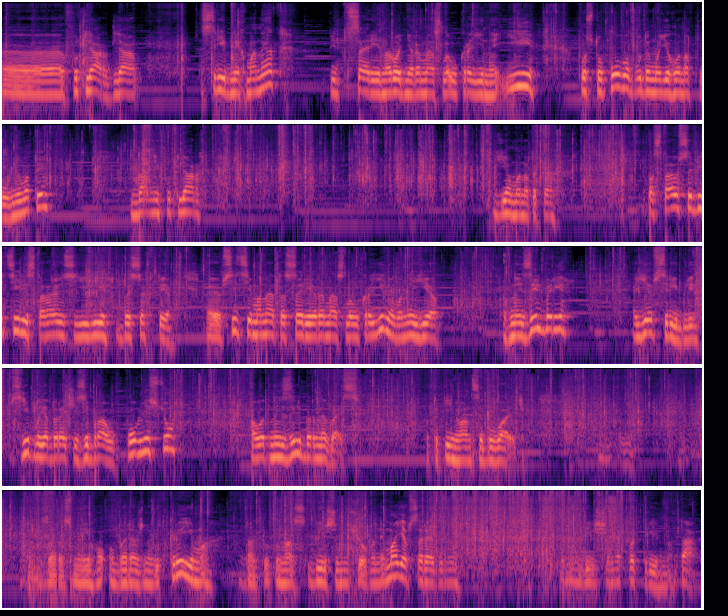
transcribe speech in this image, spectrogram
е, футляр для срібних монет під серії Народні ремесла України і поступово будемо його наповнювати даний футляр. Є в мене така. Поставив собі ціль і стараюсь її досягти. Е, Всі ці монети серії Ремесла України вони є в Нейзильбері, а є в сріблі. Срібло я, до речі, зібрав повністю, а от Нейзильбер не весь. Отакі нюанси бувають. Зараз ми його обережно відкриємо. Так, тут у нас більше нічого немає всередині. Тому більше не потрібно. Так,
